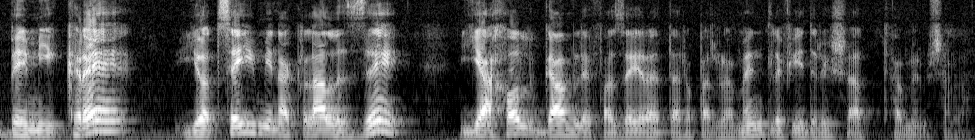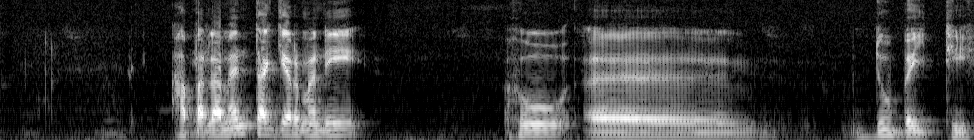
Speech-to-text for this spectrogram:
במקרה יוצא מן הכלל זה יכול גם לפזר את הפרלמנט לפי דרישת הממשלה. הפרלמנט הגרמני הוא אה, דו-ביתי,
